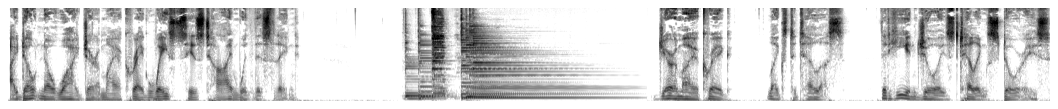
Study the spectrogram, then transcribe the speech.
I don't know why Jeremiah Craig wastes his time with this thing. Jeremiah Craig likes to tell us that he enjoys telling stories.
